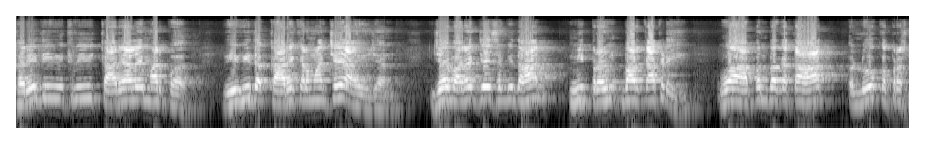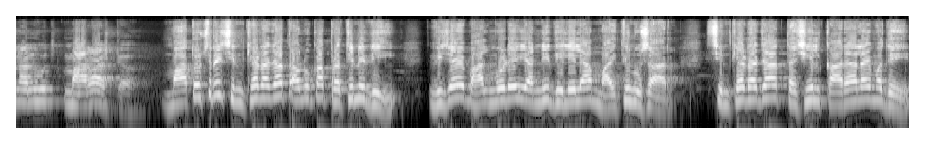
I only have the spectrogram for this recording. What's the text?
खरेदी विक्री कार्यालयामार्फत विविध कार्यक्रमांचे आयोजन. जय भारत जय संविधान. मी प्रवीण कुमार काकडे व आपण बघत आहात लोकप्रश्न न्यूज महाराष्ट्र. मातोश्री सिंदखेडराजा तालुका प्रतिनिधी विजय भालमोडे यांनी दिलेल्या माहितीनुसार सिंदखेडराजा तहसील कार्यालयामध्ये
